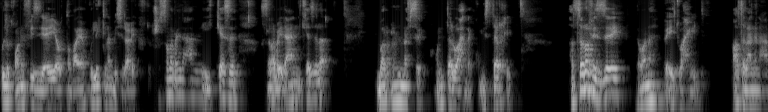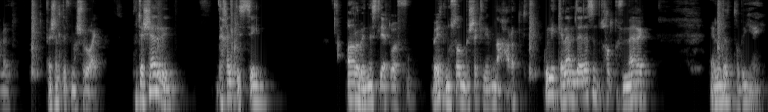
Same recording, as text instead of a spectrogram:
كل القوانين الفيزيائية والطبيعية كل الكلام بيسير عليك. مش أصل أنا بعيد عني كذا أصل أنا بعيد عني كذا. لا برر نفسك وأنت لوحدك ومسترخي. هتصرف إزاي لو أنا بقيت وحيد؟ عاطل عن العمل فشلت في مشروعي. متشرد. دخلت السجن. أقرب الناس ليا توفوا. بقيت مصاب بشكل يمنع حركتي. كل الكلام ده لازم تحطه في دماغك. لأن ده الطبيعي.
